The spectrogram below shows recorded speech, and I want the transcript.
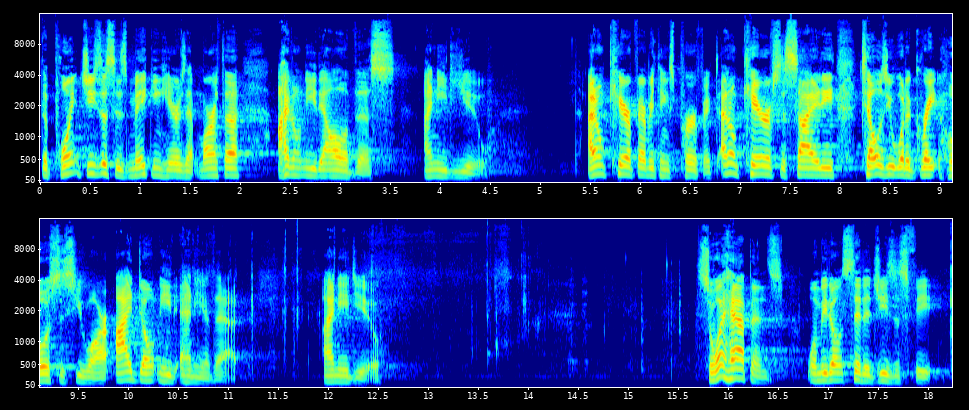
The point Jesus is making here is that Martha, I don't need all of this. I need you. I don't care if everything's perfect. I don't care if society tells you what a great hostess you are. I don't need any of that. I need you. So, what happens when we don't sit at Jesus' feet?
